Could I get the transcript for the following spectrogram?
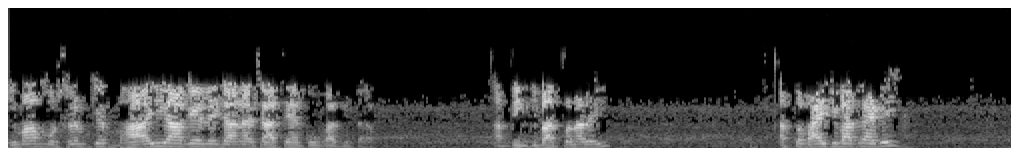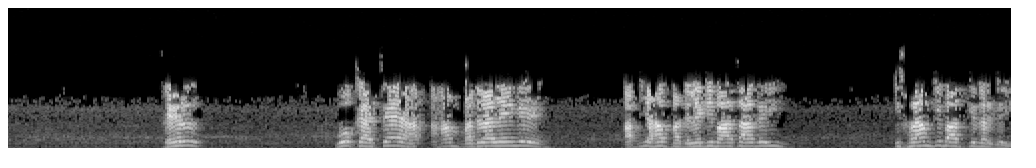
امام مسلم کے بھائی آگے لے جانا چاہتے ہیں کوفہ کی طرف۔ اب دین کی بات تو نہ رہی۔ اب تو بھائی کی بات رہ گئی۔ پھر وہ کہتے ہیں، ہم بدلہ لیں گے۔ اب یہاں بدلے کی بات آ گئی، اسلام کی بات کدھر گئی؟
